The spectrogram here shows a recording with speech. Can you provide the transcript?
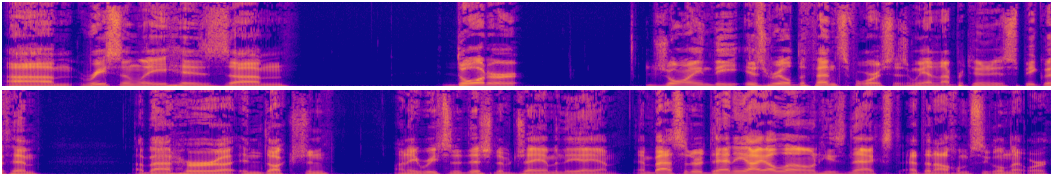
Um, recently, his um, daughter joined the Israel Defense Forces, and we had an opportunity to speak with him about her uh, induction on a recent edition of JM in the AM. Ambassador Danny Ayalon, he's next at the Nachum Segal Network.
